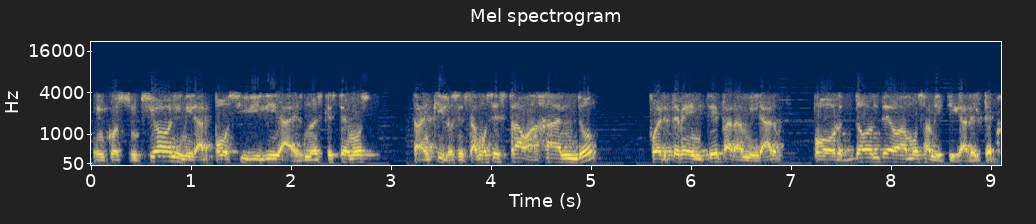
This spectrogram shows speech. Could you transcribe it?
en construcción y mirar posibilidades. No es que estemos tranquilos, estamos es trabajando fuertemente para mirar por dónde vamos a mitigar el tema.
